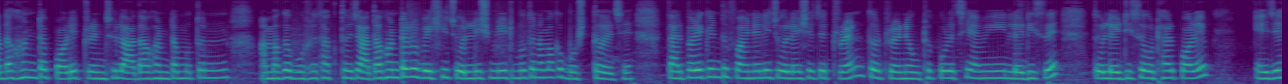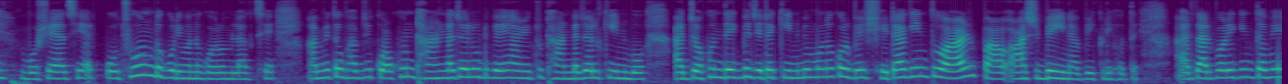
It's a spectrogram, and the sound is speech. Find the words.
আধা ঘণ্টা পরে ট্রেন ছিল, আধা ঘণ্টা মতন আমাকে বসে থাকতে হয়েছে। আধা ঘন্টারও বেশি, চল্লিশ মিনিট মতন আমাকে বসতে হয়েছে। তারপরে কিন্তু ফাইনালি চলে এসেছে ট্রেন তো ট্রেনে উঠে পড়েছি আমি লেডিসে তো লেডিসে ওঠার পরে এই যে বসে আছি আর প্রচণ্ড পরিমাণে গরম লাগছে। আমি তো ভাবছি কখন ঠান্ডা জল উঠবে, আমি একটু ঠান্ডা জল কিনবো। আর যখন দেখবে যেটা কিনবে মনে করবে, সেটা কিন্তু আর পা আসবেই না বিক্রি হতে। আর তারপরে কিন্তু আমি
